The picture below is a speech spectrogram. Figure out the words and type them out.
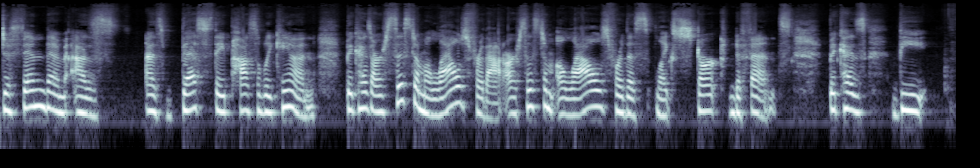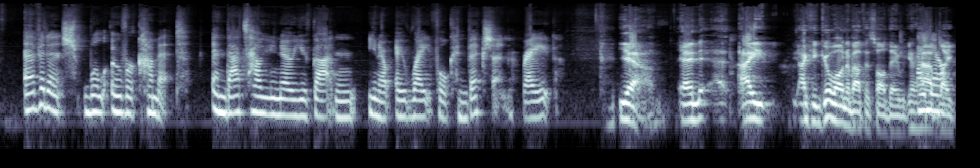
defend them as as best they possibly can because our system allows for that. Our system allows for this like stark defense because the evidence will overcome it and that's how you know you've gotten you know a rightful conviction right yeah and i i could go on about this all day. We could have like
